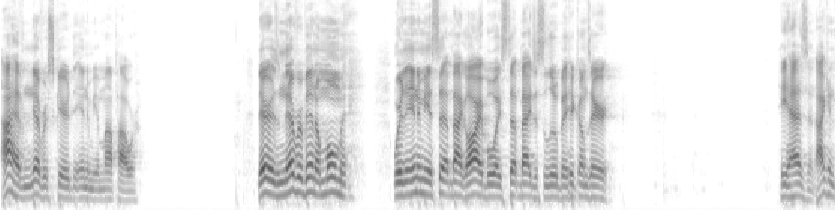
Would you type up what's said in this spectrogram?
I have never scared the enemy in my power. There has never been a moment where the enemy has stepped back. All right, boys, step back just a little bit. Here comes Eric. He hasn't. I can,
